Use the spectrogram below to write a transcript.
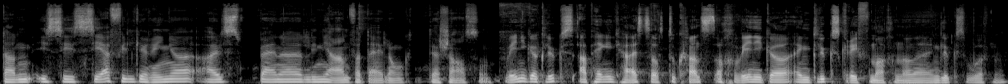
dann ist sie sehr viel geringer als bei einer linearen Verteilung der Chancen. Weniger glücksabhängig heißt auch, du kannst auch weniger einen Glücksgriff machen oder einen Glückswurf. Ne?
